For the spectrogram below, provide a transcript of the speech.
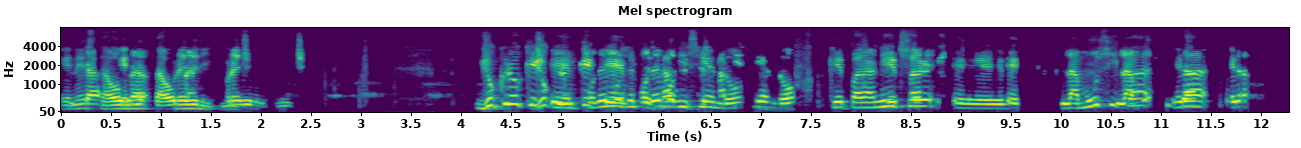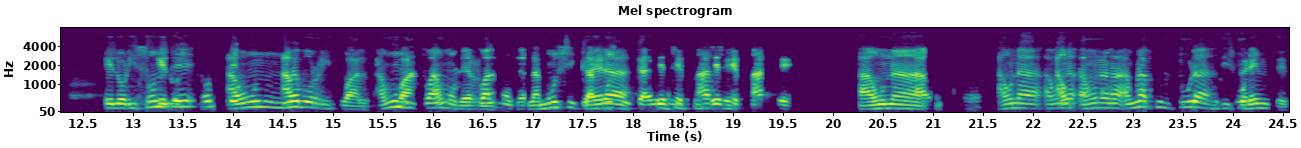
en música esta obra, en esta obra Friedrich Nietzsche? Nietzsche? Yo creo que, Yo eh, creo que, podemos eh, empezar podemos diciendo empezar diciendo que para Nietzsche para eh, eh, la música la era era el horizonte el horizonte a un nuevo ritual, a un a ritual un moderno. ritual moderno. La música La era música ese pase ese pase a una, a una, a una, a una, cultura diferente.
